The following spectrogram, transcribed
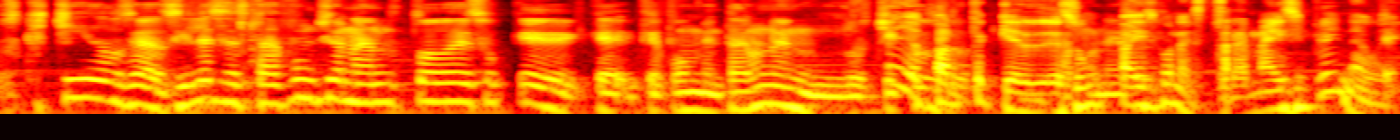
pues qué chido, o sea, sí les está funcionando todo eso que, que, que fomentaron en los Y chicos. aparte que es un país con extrema disciplina, güey.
